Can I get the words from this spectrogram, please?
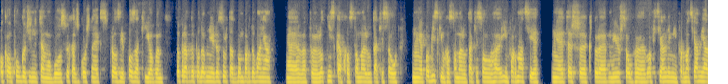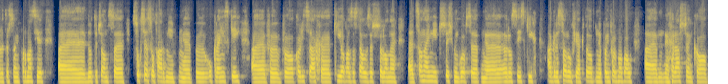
około pół godziny temu, było słychać głośne eksplozje poza Kijowem. To prawdopodobnie rezultat bombardowania e, lotniska w Hostomelu. Takie są, pobliskim Hostomelu, takie są informacje E, też, e, które już są e, oficjalnymi informacjami, ale też są informacje dotyczące sukcesów armii ukraińskiej. W, w okolicach Kijowa zostały zestrzelone co najmniej trzy śmigłowce rosyjskich agresorów, jak to poinformował Hraszczenko,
